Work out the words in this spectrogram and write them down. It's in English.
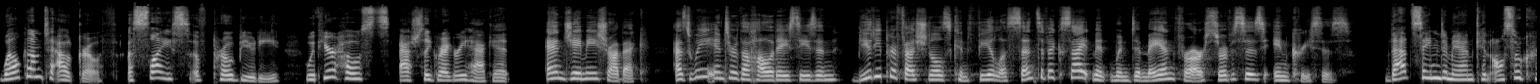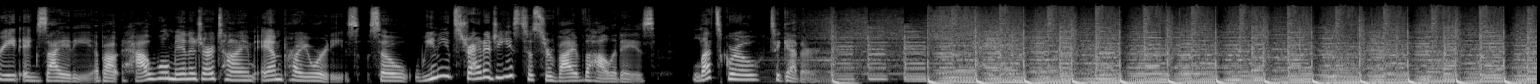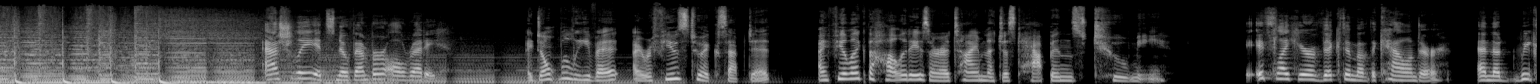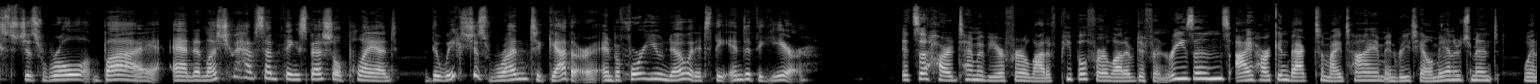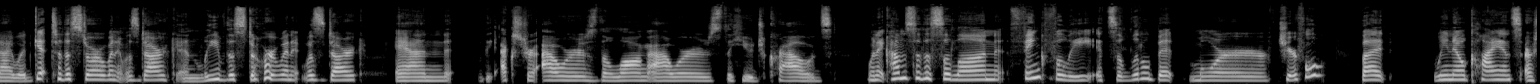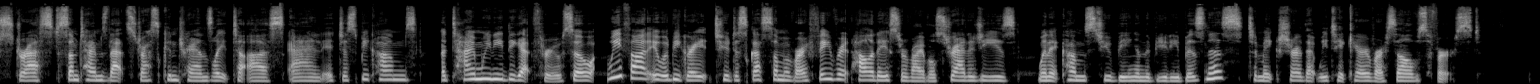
Welcome to Outgrowth, a slice of pro beauty, with your hosts, Ashley Gregory Hackett and Jamie Schrabeck. As we enter the holiday season, beauty professionals can feel a sense of excitement when demand for our services increases. That same demand can also create anxiety about how we'll manage our time and priorities, so we need strategies to survive the holidays. Let's grow together. Ashley, it's November already. I don't believe it. I refuse to accept it. I feel like the holidays are a time that just happens to me. It's like you're a victim of the calendar and the weeks just roll by. And unless you have something special planned, the weeks just run together. And before you know it, it's the end of the year. It's a hard time of year for a lot of people for a lot of different reasons. I harken back to my time in retail management when I would get to the store when it was dark and leave the store when it was dark, and the extra hours, the long hours, the huge crowds. When it comes to the salon, thankfully, it's a little bit more cheerful, but we know clients are stressed. Sometimes that stress can translate to us, and it just becomes a time we need to get through. So, we thought it would be great to discuss some of our favorite holiday survival strategies when it comes to being in the beauty business to make sure that we take care of ourselves first.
